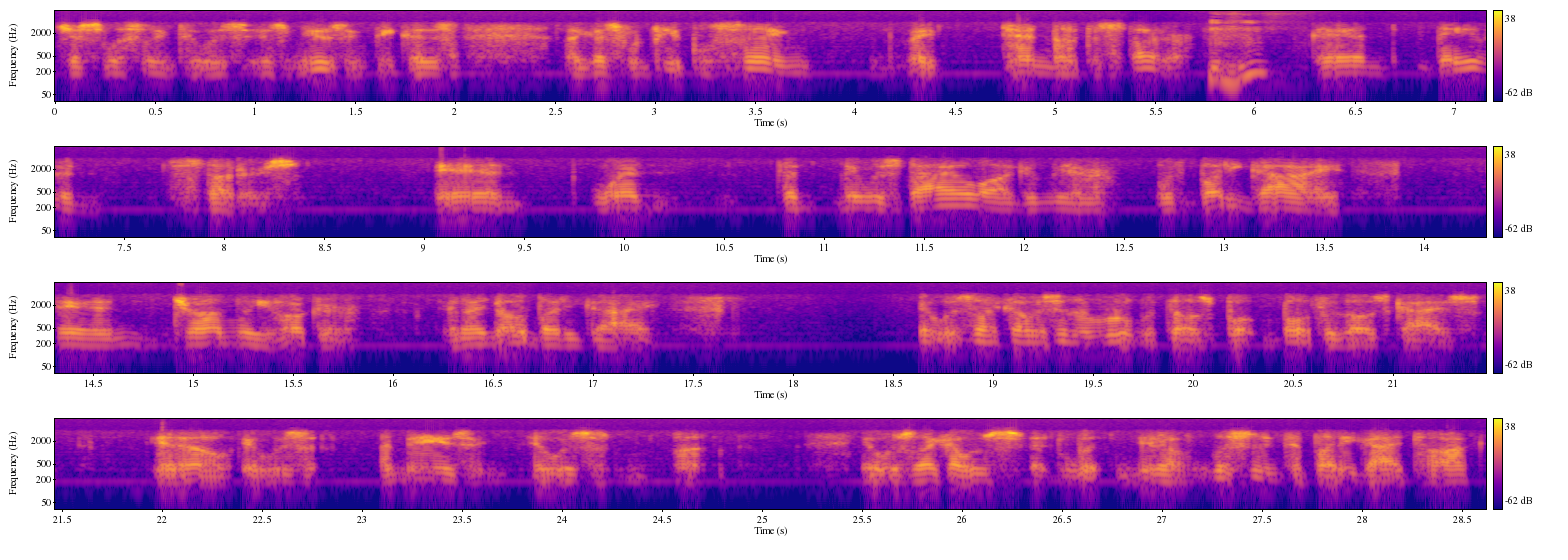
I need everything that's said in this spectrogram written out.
just listening to his, his music because I guess when people sing, they tend not to stutter, Mm-hmm. and David stutters, and when the, there was dialogue in there with Buddy Guy and John Lee Hooker, and I know Buddy Guy. It was like I was in a room with those bo- both of those guys. You know, it was amazing. It was, uh, it was like I was, you know, listening to Buddy Guy talk,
